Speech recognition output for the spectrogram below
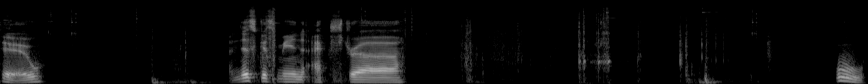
two. And this gives me an extra... Ooh.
